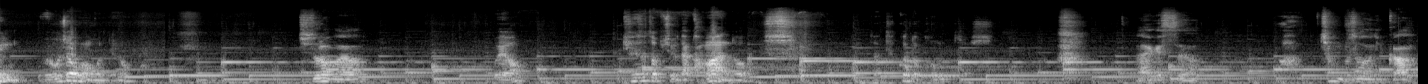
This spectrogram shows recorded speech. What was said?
하긴 왜 오자고 한 건데요? 뒤돌아봐요. 왜요? 뒤에서 덮치고 나 가만 안 둬. 씨. 나 태권도 거물이야 씨. 알겠어요. 아, 참 무서우니까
